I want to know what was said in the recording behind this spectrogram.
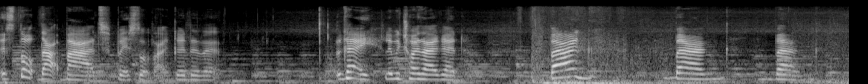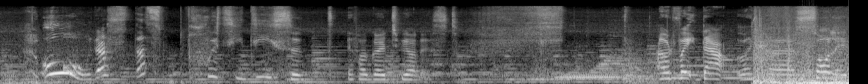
it's not that bad, but it's not that good, is it? Okay, let me try that again. Bang, bang, bang. Oh, that's that's pretty decent, if I'm going to be honest. I would rate that like a solid,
